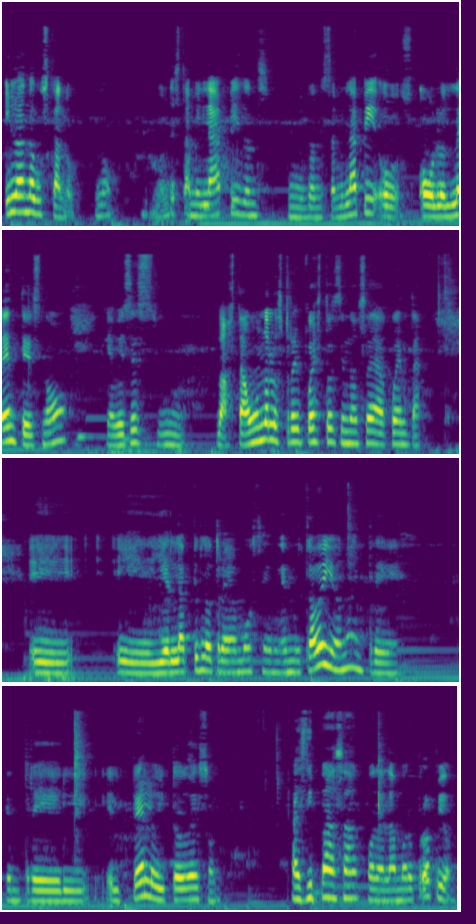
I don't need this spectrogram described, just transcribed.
y lo anda buscando, ¿no? ¿Dónde está mi lápiz? ¿Dónde, está mi lápiz? O, los lentes, ¿no? Que a veces mm, hasta uno los trae puestos y no se da cuenta. Eh, eh, y el lápiz lo traemos en, el cabello, ¿no? Entre, entre el pelo y todo eso. Así pasa con el amor propio.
